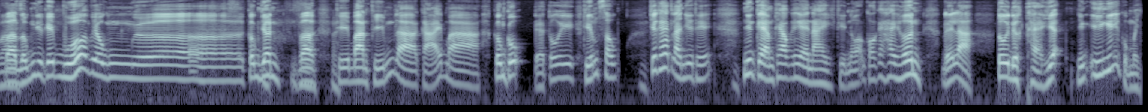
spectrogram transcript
Vâng. và giống như cái búa với ông ờ, công nhân. Vâng thì bàn phím là cái mà công cụ để tôi kiếm sống. Trước hết là như thế. Nhưng kèm theo cái nghề này thì nó có cái hay hơn. Đấy là tôi được thể hiện những ý nghĩ của mình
